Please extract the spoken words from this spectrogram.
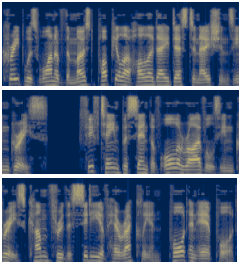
Crete was one of the most popular holiday destinations in Greece. 15% of all arrivals in Greece come through the city of Heraklion port and airport,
